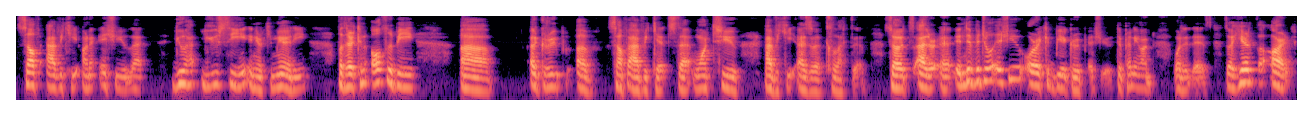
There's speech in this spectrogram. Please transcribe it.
self advocate on an issue that you ha- you see in your community, but there can also be uh, a group of self advocates that want to advocate as a collective. So it's either an individual issue or it could be a group issue, depending on what it is. So here at the ARC,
